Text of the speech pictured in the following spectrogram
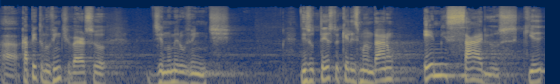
uh, capítulo 20, verso de número 20. Diz o texto que eles mandaram emissários que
